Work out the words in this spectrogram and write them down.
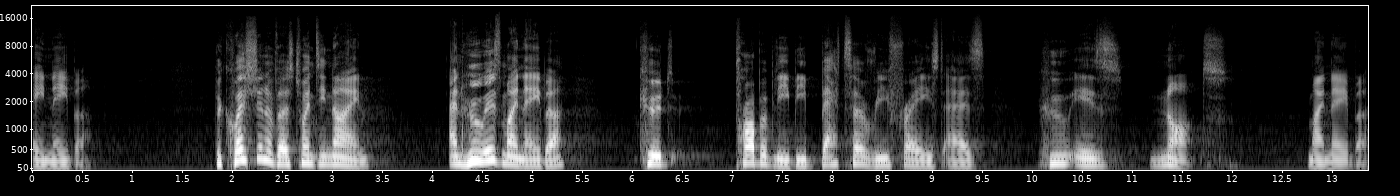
a neighbor. The question of verse 29, and who is my neighbor, could probably be better rephrased as, who is not my neighbor?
